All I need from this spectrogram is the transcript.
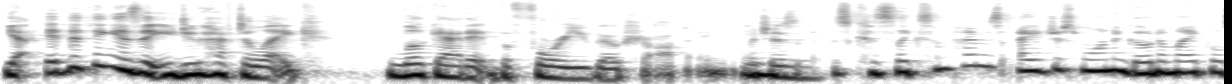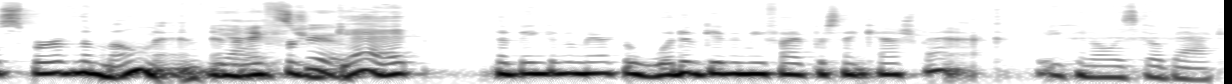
Yeah, it, the thing is that you do have to like look at it before you go shopping, which Mhm. is because like sometimes I just want to go to Michael's spur of the moment, and Yeah, I forget. true. That Bank of America would have given me five percent cash back. But you can always go back,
